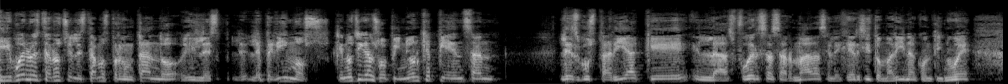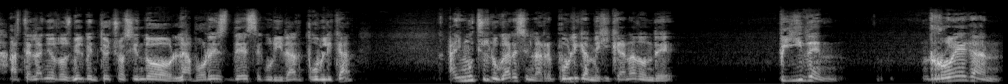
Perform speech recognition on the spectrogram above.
Y bueno, esta noche le estamos preguntando y les, le pedimos que nos digan su opinión, qué piensan ¿Les gustaría que las Fuerzas Armadas, el Ejército Marina, continúe hasta el año 2028 haciendo labores de seguridad pública? Hay muchos lugares en la República Mexicana donde piden, ruegan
